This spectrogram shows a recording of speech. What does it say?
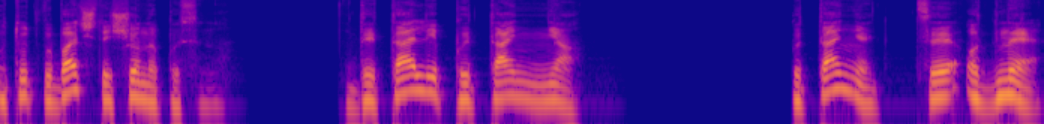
Отут ви бачите, що написано: деталі питання. Питання це одне,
